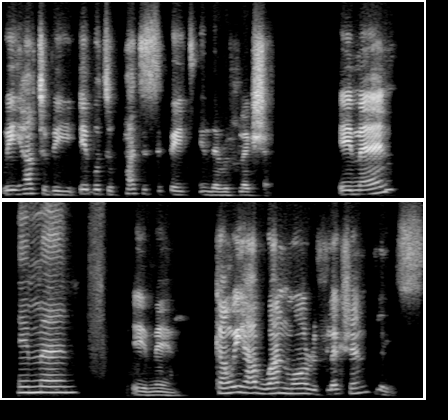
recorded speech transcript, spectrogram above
we have to be able to participate in the reflection. Amen. Amen. Amen. Can we have one more reflection, please?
